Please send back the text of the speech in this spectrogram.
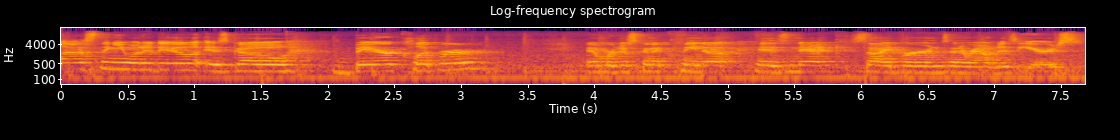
Last thing you want to do is go bare clipper and we're just going to clean up his neck, sideburns, and around his ears.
